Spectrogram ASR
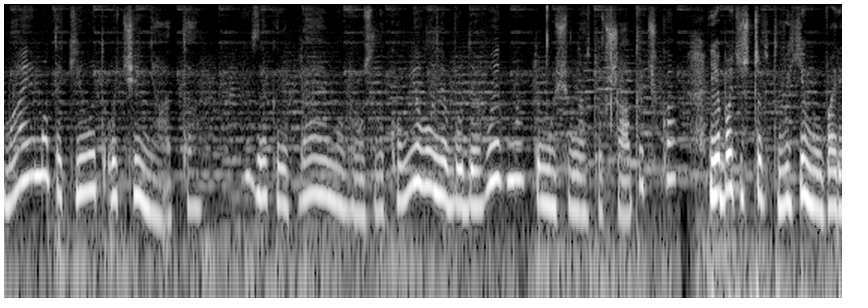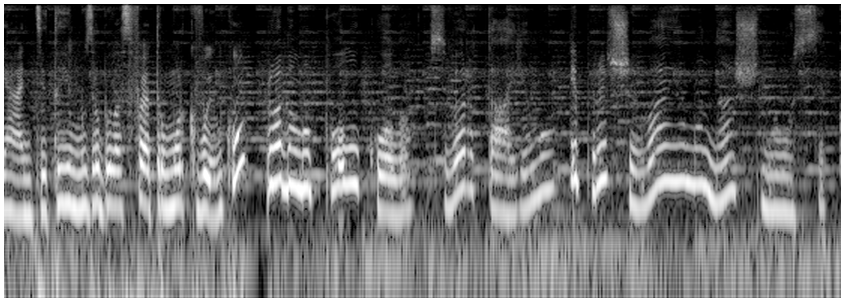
Маємо такі от оченята. І закріпляємо вузликом. Його не буде видно, тому що у нас тут шапочка. Я бачу, що в твоєму варіанті ти йому зробила з фетру морквинку. Робимо полуколо, звертаємо і пришиваємо наш носик.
